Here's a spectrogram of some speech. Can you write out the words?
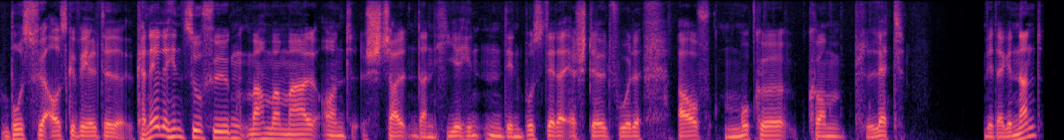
Bus für ausgewählte Kanäle hinzufügen, machen wir mal und schalten dann hier hinten den Bus, der da erstellt wurde, auf Mucke komplett. Wird er genannt.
